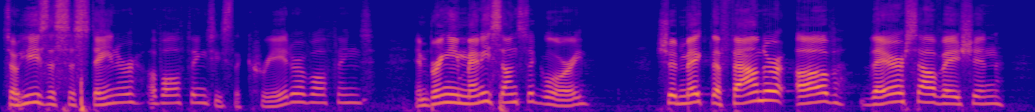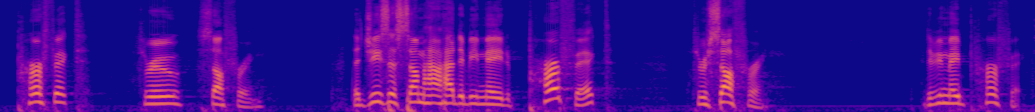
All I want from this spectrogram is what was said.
so he's the sustainer of all things he's the creator of all things and bringing many sons to glory should make the founder of their salvation perfect through suffering that Jesus somehow had to be made perfect through suffering. To be made perfect.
